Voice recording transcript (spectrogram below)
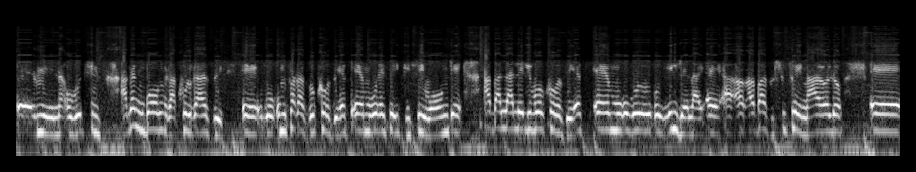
eh, mina ukuthi ake ngibonge kakhulukazi eh umsakazi ukhozi FM uSABC wonke abalaleli bokhozi FM uku- indlela eh, a- a- abazihluphe ngayo lo eh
